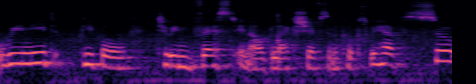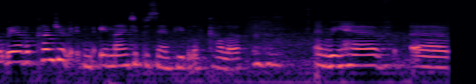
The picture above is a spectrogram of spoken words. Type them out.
we need people to invest in our black chefs and cooks. We have so we have a country in 90% people of color. Mm-hmm and we have uh,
